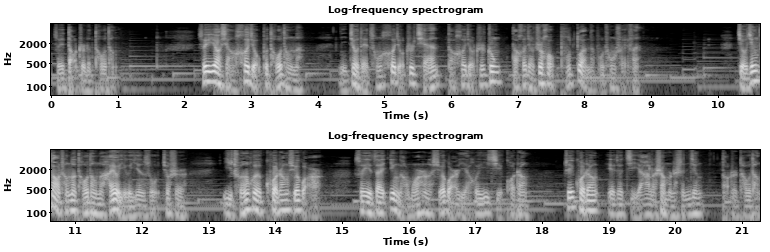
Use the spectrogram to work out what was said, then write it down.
所以导致的头疼。所以要想喝酒不头疼呢，你就得从喝酒之前到喝酒之中到喝酒之后不断的补充水分。酒精造成的头疼呢，还有一个因素就是乙醇会扩张血管，所以在硬脑膜上的血管也会一起扩张，这一扩张也就挤压了上面的神经，导致头疼。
